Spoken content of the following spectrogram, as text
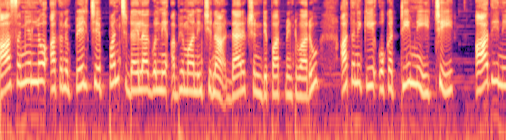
ఆ సమయంలో అతను పేల్చే పంచ్ డైలాగుల్ని అభిమానించిన డైరెక్షన్ డిపార్ట్మెంట్ వారు అతనికి ఒక టీంని ఇచ్చి ఆదిని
